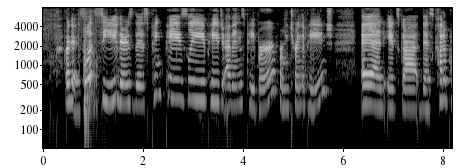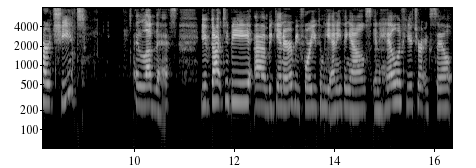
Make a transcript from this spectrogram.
okay, so let's see. There's this Pink Paisley Paige Evans paper from Turn the Page. And it's got this cut apart sheet. I love this. You've got to be a beginner before you can be anything else. Inhale the future, exhale,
